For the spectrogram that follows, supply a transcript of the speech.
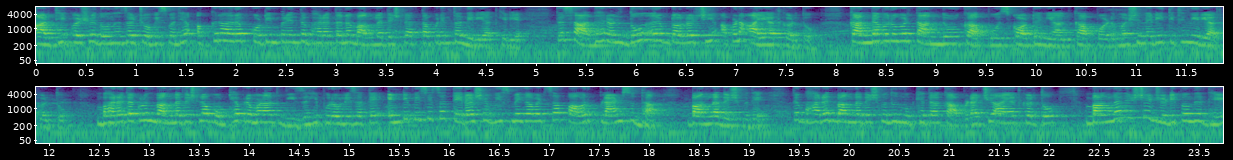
आर्थिक वर्ष दोन हजार चोवीसमध्ये अकरा अरब कोटींपर्यंत भारतानं बांगलादेशला आतापर्यंत निर्यात केली आहे. तर साधारण दोन अरब डॉलरची आपण आयात करतो. कांद्याबरोबर तांदूळ कापूस कॉटन यान कापड मशिनरी तिथे निर्यात करतो. भारताकडून बांगलादेशला मोठ्या प्रमाणात वीजही पुरवली जाते. एनटीपीसीचा तेराशे वीस मेगावॅटचा पॉवर प्लांट सुद्धा बांगलादेशमध्ये. तर भारत बांगलादेशमधून मुख्यतः कापडाची आयात करतो. बांगलादेशच्या जीडीपीमध्ये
